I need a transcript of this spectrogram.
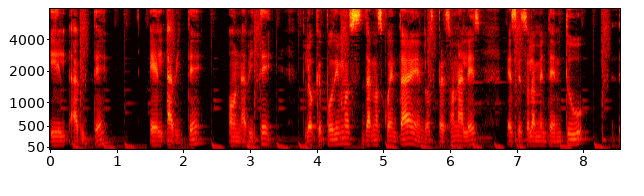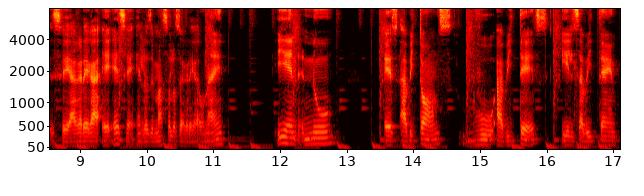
il habité, él habité, on habité. Lo que pudimos darnos cuenta en los personales es que solamente en tú se agrega ES, en los demás solo se agrega una E. Y en nous es habitants, vous habitez, ils habitent,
